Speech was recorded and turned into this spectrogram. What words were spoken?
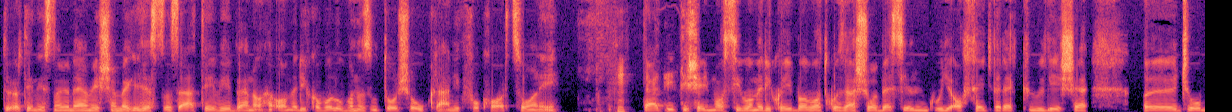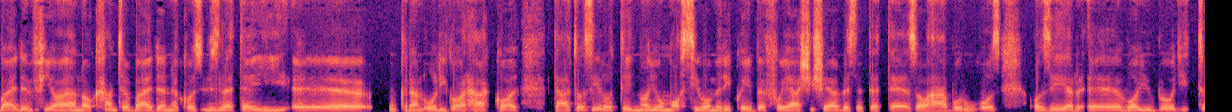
történész nagyon elmésen megjegyezte az ATV-ben, Amerika valóban az utolsó ukránig fog harcolni, tehát itt is egy masszív amerikai beavatkozásról beszélünk, ugye a fegyverek küldése, Joe Biden fiának, Hunter Bidennek az üzletei ukrán oligarchákkal, tehát azért ott egy nagyon masszív amerikai befolyás is elvezetette ez a háborúhoz. Azért valljuk be, hogy itt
